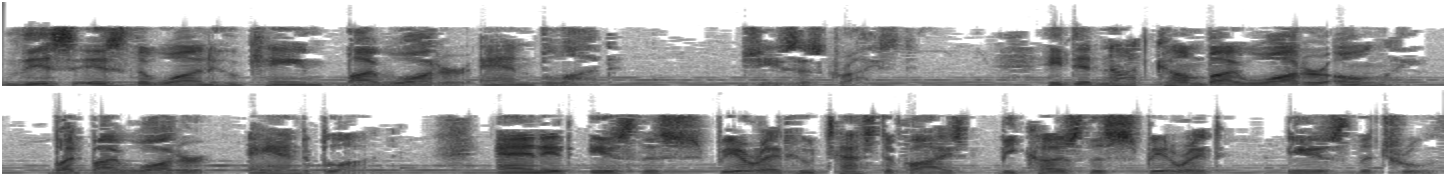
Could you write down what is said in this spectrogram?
This is the one who came by water and blood, Jesus Christ. He did not come by water only, but by water and blood. And it is the Spirit who testifies because the Spirit is the truth.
